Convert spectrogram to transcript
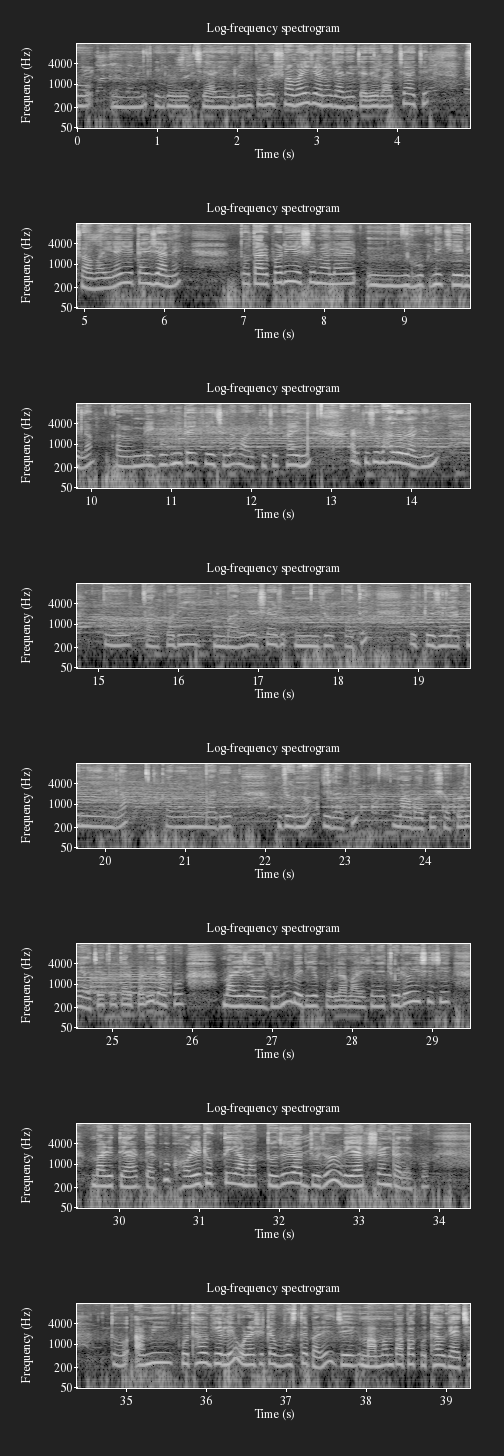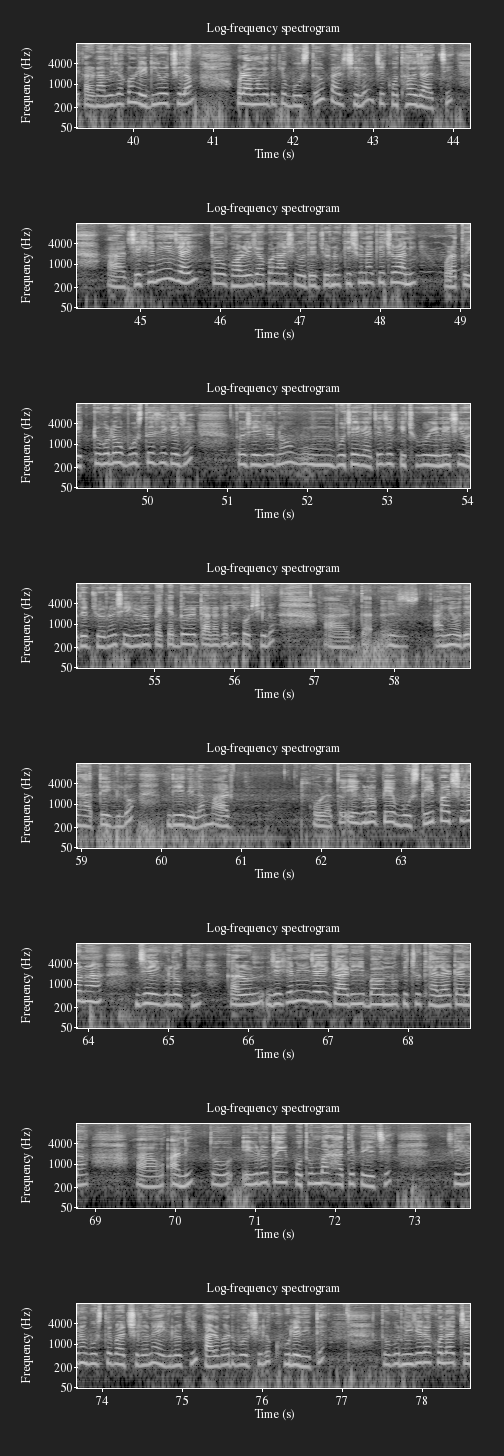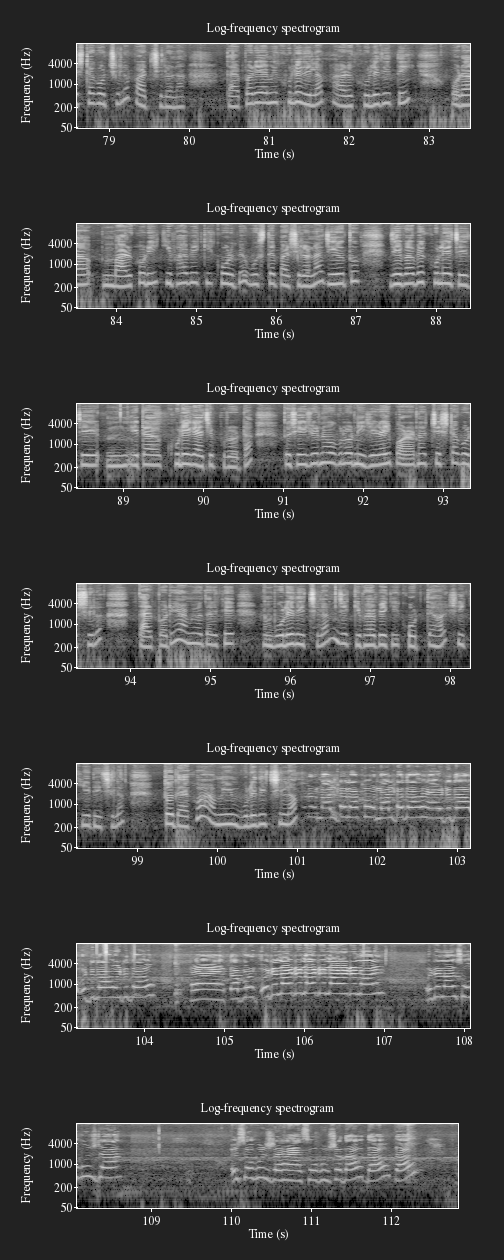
এগুলো নিচ্ছে আর এগুলো তো তোমরা সবাই জানো, যাদের যাদের বাচ্চা আছে সবাইরাই এটাই জানে। তো তারপরেই এসে মেলায় ঘুগনি খেয়ে নিলাম। কারণ এই ঘুগনিটাই খেয়েছিলাম, আর কিছু খাইনি, আর কিছু ভালো লাগেনি। তো তারপরেই বাড়ি আসার পথে একটু জিলাপি নিয়ে নিলাম। কারণ বাড়ির জন্য জিলাপি, মা বাপি সকলেই আছে। তো তারপরেই দেখো বাড়ি যাওয়ার জন্য বেরিয়ে পড়লাম আর এখানে চলেও এসেছি। বাড়িতে আর দেখো ঘরে ঢুকতেই আমার তোজো আর জোজোর রিয়াকশানটা দেখো। তো আমি কোথাও গেলে ওরা সেটা বুঝতে পারে যে মামাম পাপা কোথাও গেছে। কারণ আমি যখন রেডি হচ্ছিলাম ওরা আমাকে দেখে বুঝতেও পারছিল যে কোথাও যাচ্ছি। আর যেখানেই যাই, তো ঘরে যখন আসি, ওদের জন্য কিছু না কিছু আনি। ওরা তো একটু হলেও বুঝতে শিখেছে। তো সেই জন্য বুঝে গেছে যে কিছু এনেছি ওদের জন্য। সেই জন্য প্যাকেট ধরে টানাটানি করছিল। আর আমি ওদের হাতে এগুলো দিয়ে দিলাম। আর ওরা তো এগুলো পেয়ে বুঝতেই পারছিল না যে এগুলো কি। কারণ যেখানেই যাই গাড়ি বা অন্য কিছু খেলা টেলা আনি, তো এগুলো তো এই প্রথমবার হাতে পেয়েছে। সেই জন্য বুঝতে পারছিল না এগুলো কি। বারবার বলছিল খুলে দিতে। তবু নিজেরা খোলার চেষ্টা করছিল, পারছিল না। তারপরে আমি খুলে দিলাম আর খুলে দিতেই ওরা বার করি কীভাবে কি করবে বুঝতে পারছিল না। যেহেতু যেভাবে খুলেছে যে এটা খুলে গেছে পুরোটা, তো সেই জন্য ওগুলো নিজেরাই পড়ানোর চেষ্টা করছিল। তারপরেই আমি ওদেরকে বলে দিচ্ছিলাম যে কীভাবে কি করতে হয়, শিখিয়ে দিচ্ছিলাম। তো দেখো, আমি বলে দিচ্ছিলাম। লালটা রাখো, লালটা দাও হ্যাঁ ওইটা দাও ওইটা দাও ওইটা দাও হ্যাঁ তারপর ওইটা নয় ওইটা নয় ওইটা নয় ওইটা নয় ওইটা নয়, সবুজটা, ওই সবুজটা হ্যাঁ সবুজটা দাও দাও দাও,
